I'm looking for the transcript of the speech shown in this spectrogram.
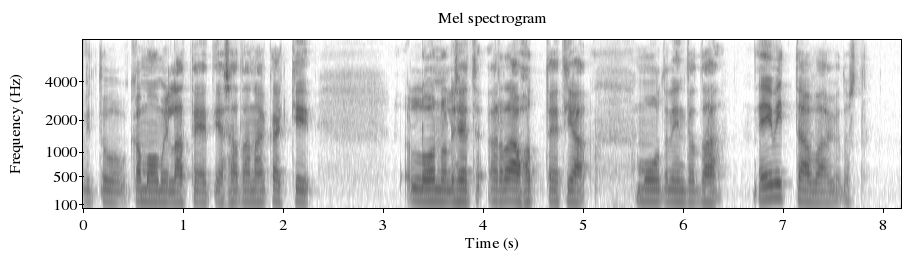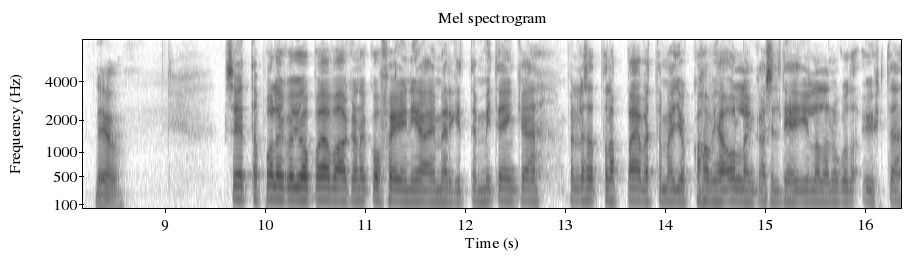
vittu kamomilateet ja satana kaikki luonnolliset rauhoitteet ja muut, niin tota, ei mitään vaikutusta. Joo. Se, että paljonko juo päivän aikana kofeiinia ei merkitte mitenkään. Välillä saattaa olla päivät, että mä kahvia ollenkaan, silti ei illalla nukuta yhtään.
